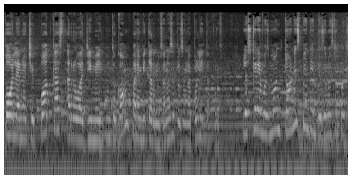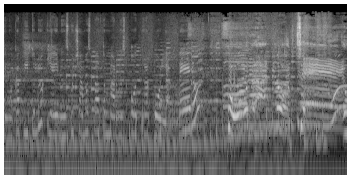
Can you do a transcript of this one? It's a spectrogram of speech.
polanochepodcast.gmail.com para invitarnos a nosotros a una polita, por favor. Los queremos montones pendientes de nuestro próximo capítulo y ahí nos escuchamos para tomarnos otra pola. Pero por la noche. Uh,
